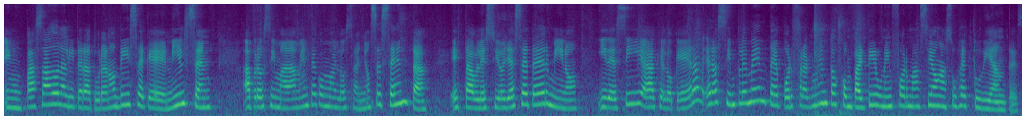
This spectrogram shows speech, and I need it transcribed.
En un pasado la literatura nos dice que Nielsen aproximadamente como en los años 60 estableció ya ese término y decía que lo que era era simplemente por fragmentos compartir una información a sus estudiantes.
